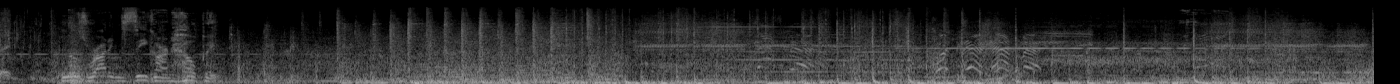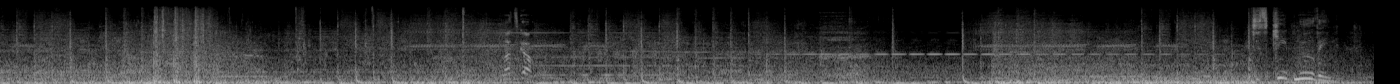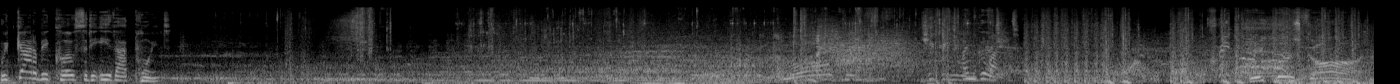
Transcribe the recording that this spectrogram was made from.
And those rotting Zeke aren't helping. Let's go. Just keep moving. We gotta be closer to evac point. Keeping you in I'm the good. fight. Creeper's gone.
